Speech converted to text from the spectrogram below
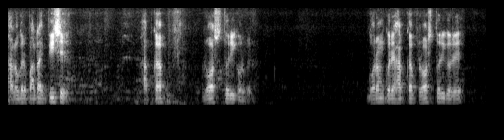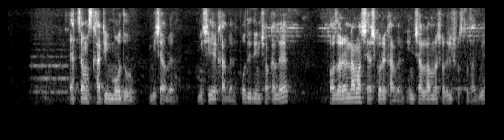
ভালো করে পাটায় পিষে হাফ কাপ রস তৈরি করবেন। গরম করে হাফ কাপ রস তৈরি করে এক চামচ খাঁটি মধু মিশাবেন, মিশিয়ে খাবেন। প্রতিদিন সকালে ফজরের নামাজ শেষ করে খাবেন। ইনশাল্লাহ আমরা শরীর সুস্থ থাকবে।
